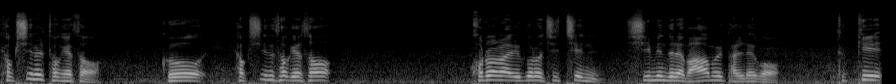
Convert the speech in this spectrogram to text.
혁신을 통해서 그 혁신 속에서 코로나19로 지친 시민들의 마음을 달래고 특히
